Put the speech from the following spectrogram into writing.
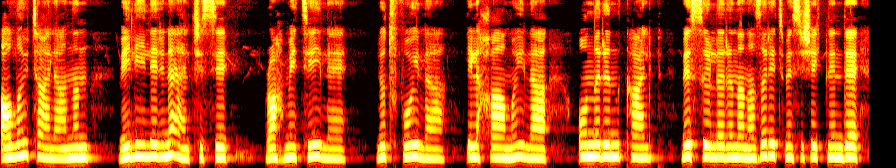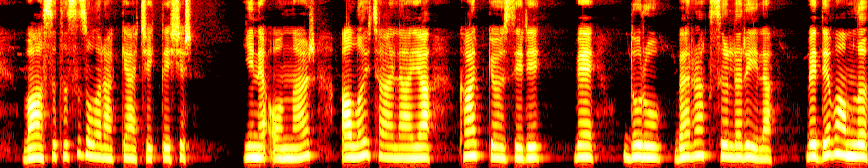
Allahü Teala'nın velilerine elçisi rahmetiyle, lütfuyla, ilhamıyla onların kalp ve sırlarına nazar etmesi şeklinde vasıtasız olarak gerçekleşir. Yine onlar Allahü Teala'ya kalp gözleri ve duru, berrak sırlarıyla ve devamlı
